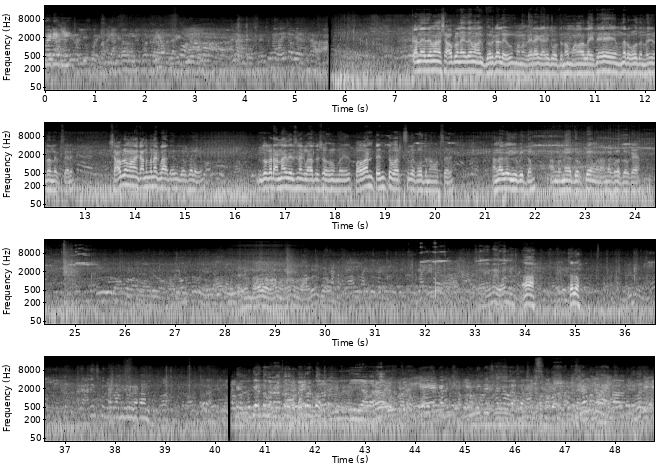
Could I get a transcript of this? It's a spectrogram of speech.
వైట్ కానీ అయితే మన షాప్లో అయితే మనకు దొరకలేవు. మనం వేరే గాడికి పోతున్నాం. మన వాళ్ళు అయితే ముందర పోతున్నాం చూడండి ఒకసారి. షాప్లో మనకు అనుకున్న క్లాత్ అయితే దొరకలేవు ఇంకొకటి అన్నకు తెలిసిన క్లాత్ షోరూంలో పవన్ టెంట్ వర్క్స్లో పోతున్నాం ఒకసారి. అలాగే చూపిద్దాం. అందులో ఉన్నాయా దొరుకుతాయా? మన అన్న కూడా దొరకాయా?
